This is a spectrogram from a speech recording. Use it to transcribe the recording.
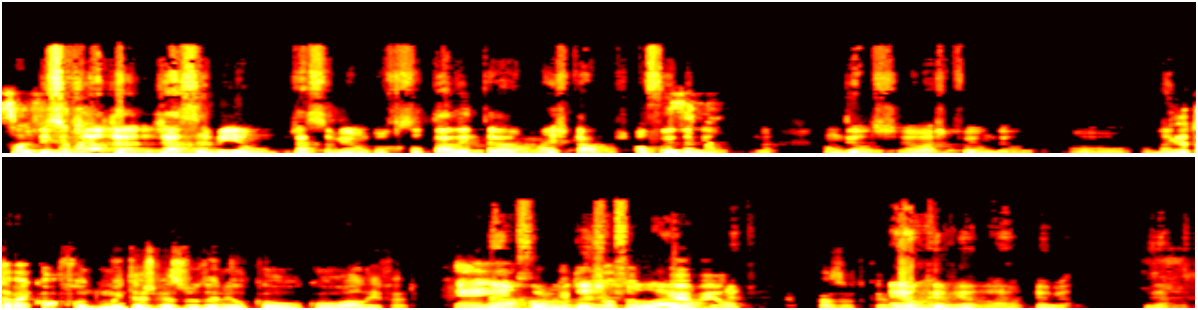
só lhe Disse fica já, já, já sabiam, já sabiam do resultado e entraram mais calmos. Ou foi o é Danilo? Um deles, eu acho que foi um deles. O, o. Eu também confundo muitas vezes o Danilo com, o- com o Oliver. É, Não, foram É os dois que do falaram. cabelo. É, Por causa do é cabelo. o cabelo, é o cabelo. Exato.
